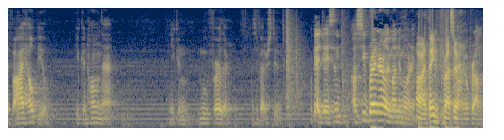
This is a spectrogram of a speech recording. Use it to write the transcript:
if I help you, you can hone that and you can move further as a better student. Okay, Jason, I'll see you bright and early Monday morning. All right, thank you, Professor. Oh, no problem.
